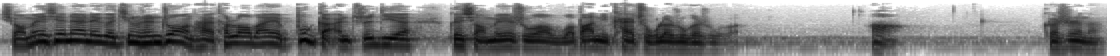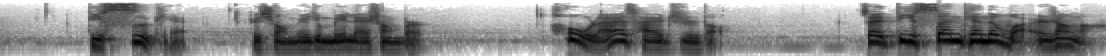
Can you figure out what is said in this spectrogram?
小梅现在这个精神状态，他老板也不敢直接跟小梅说：“我把你开除了，如何如何。”啊，可是呢，第四天这小梅就没来上班。后来才知道，在第三天的晚上啊，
